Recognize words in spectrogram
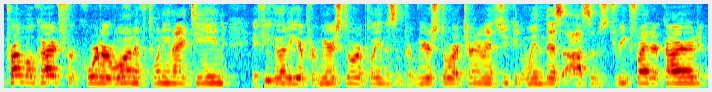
promo card for quarter one of 2019. If you go to your Premier Store, play in some Premier Store tournaments, you can win this awesome Street Fighter card.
